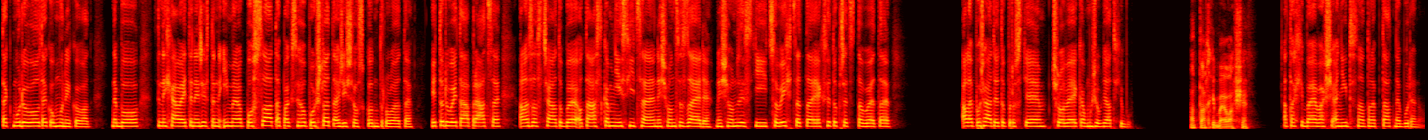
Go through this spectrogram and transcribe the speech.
tak mu dovolte komunikovat. Nebo si nechávejte nejdřív ten e-mail poslat a pak si ho pošlete, když ho zkontrolujete. Je to dvojitá práce, ale zase třeba to bude otázka měsíce, než on se zajede, než on zjistí, co vy chcete, jak si to představujete. Ale pořád je to prostě člověk a může udělat chybu. A ta chyba je vaše. A ta chyba je vaše a nikdo se na to neptát nebude. No.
